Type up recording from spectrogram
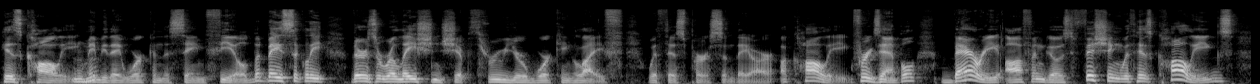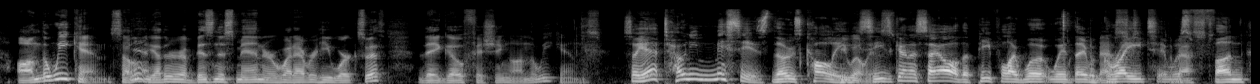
his colleague. Mm-hmm. Maybe they work in the same field, but basically there's a relationship through your working life with this person. They are a colleague. For example, Barry often goes fishing with his colleagues on the weekend. So the other uh, businessmen or whatever he works with, they go fishing on the weekends. So yeah, Tony misses those colleagues. He will, yes. He's going to say, "Oh, the people I work with, they were best, great. It the was best." fun."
